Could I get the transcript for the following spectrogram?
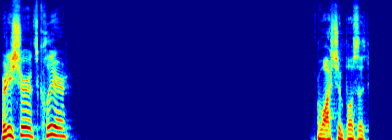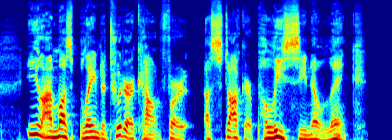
Pretty sure it's clear. Washington Post says Elon Musk blamed a Twitter account for a stalker. Police see no link.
